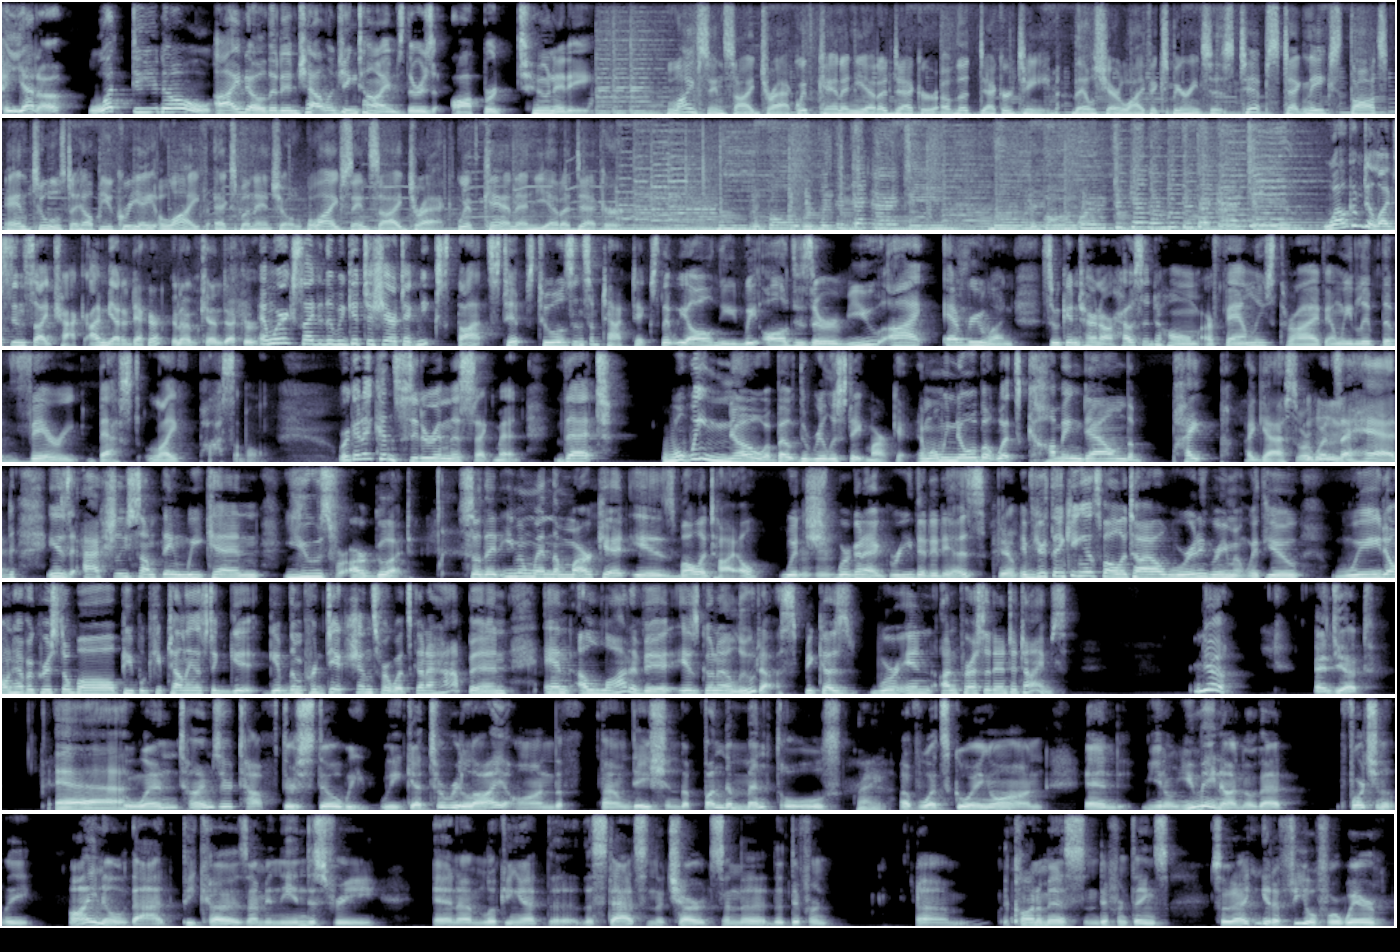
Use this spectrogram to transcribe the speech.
Hey, Yetta, what do you know? I know that in challenging times, there is opportunity. Life's Inside Track with Ken and Yetta Dekker of the Dekker team. They'll share life experiences, tips, techniques, thoughts, and tools to help you create life exponential. Life's Inside Track with Ken and Yetta Dekker. Moving forward with the Dekker team. Moving forward together Welcome to Life's Inside Track. I'm Yetta Dekker. And I'm Ken Dekker. And we're excited that we get to share techniques, thoughts, tips, tools, and some tactics that we all need. We all deserve you, I, everyone, so we can turn our house into home, our families thrive, and we live the very best life possible. We're going to consider in this segment that what we know about the real estate market and when we know about what's coming down the pipe, I guess, or what's mm-hmm. ahead is actually something we can use for our good. So that even when the market is volatile, which mm-hmm. we're going to agree that it is, Yeah. if you're thinking it's volatile, we're in agreement with you. We don't have a crystal ball. People keep telling us to get, give them predictions for what's going to happen. And a lot of it is going to elude us because we're in unprecedented times. Yeah. And yet, Uh, when times are tough, there's still we we get to rely on the foundation, the fundamentals right. of what's going on. And you know, you may not know that. Fortunately, I know that because I'm in the industry and I'm looking at the the stats and the charts and the the different um, economists and different things, so that I can get a feel for where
